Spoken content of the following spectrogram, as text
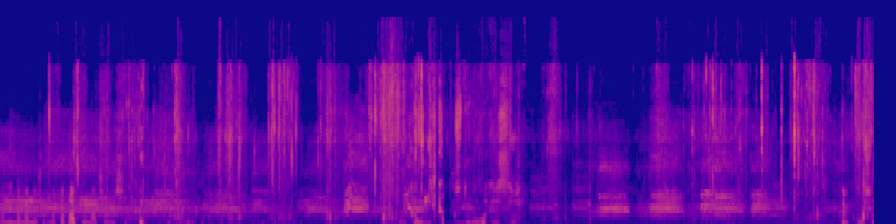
вони на, мене щоб нападати не почали ще. Яка улітка здорова, красива. Харкуші.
